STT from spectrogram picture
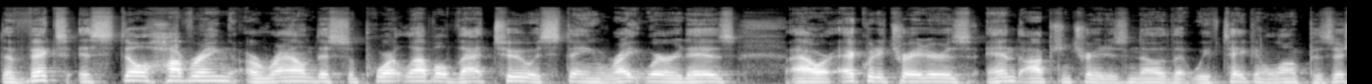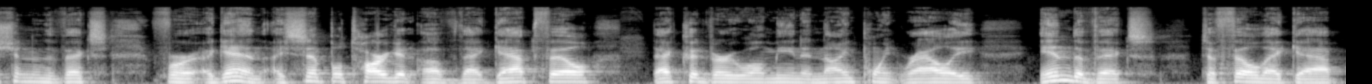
the VIX is still hovering around this support level. That too is staying right where it is. Our equity traders and option traders know that we've taken a long position in the VIX for, again, a simple target of that gap fill. That could very well mean a nine point rally in the VIX to fill that gap.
